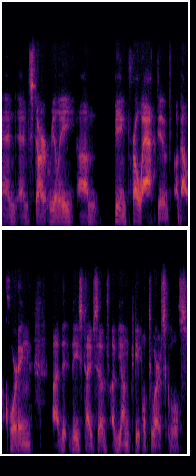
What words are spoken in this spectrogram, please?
and and start really um, being proactive about courting uh, th- these types of, of young people to our schools.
